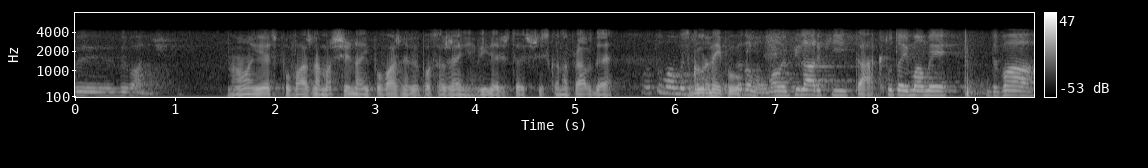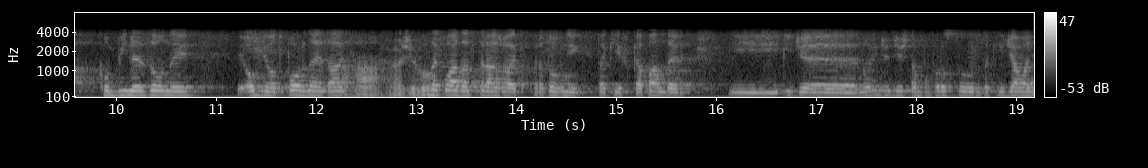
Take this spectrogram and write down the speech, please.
wy, wywalić. No jest poważna maszyna i poważne wyposażenie. Widać, że to jest wszystko naprawdę... No tu mamy Z górnej półki. Wiadomo, mamy pilarki, Tak. tutaj mamy dwa kombinezony ognioodporne, tak? Aha, w. Zakłada strażak, ratownik, taki skafander i idzie, no idzie gdzieś tam po prostu do takich działań,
